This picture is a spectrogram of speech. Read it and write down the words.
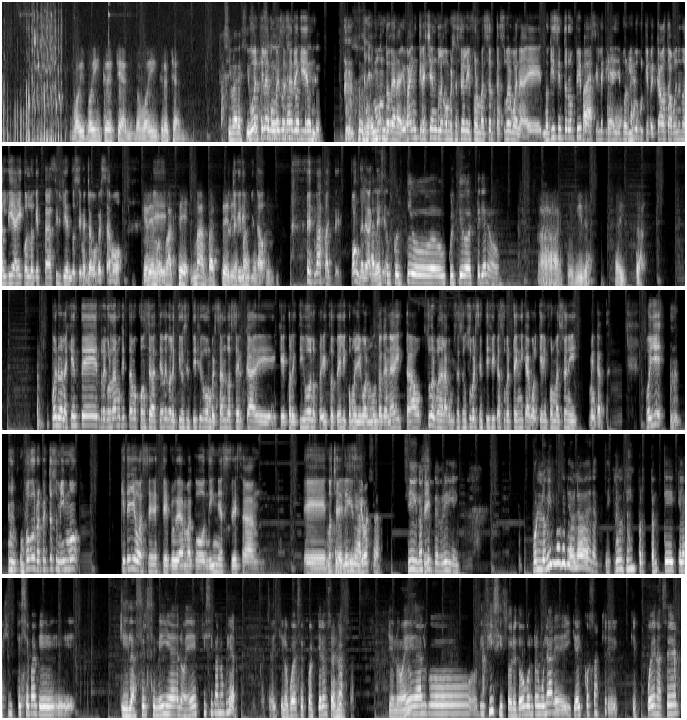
Voy, voy increciendo, voy increciendo. Así parece. Igual que la conversación con aquí en-. El mundo canal, va creciendo la conversación, la información, está súper buena. Eh, no quise interrumpir para decirle que ya. volvimos porque Pescado está poniendo al día ahí con lo que está sirviéndose mientras conversamos. Queremos Eh, más bacterias, nuestro querido más invitado. bacterias. Más bacterias. Póngale bacterias. un cultivo, un cultivo bacteriano. Ah, pues mira, ahí está. Bueno, la gente, recordamos que estamos con Sebastián de Colectivo Científico conversando acerca de qué es colectivo, los proyectos de él y cómo llegó al mundo a cannabis. Está súper buena la conversación, súper científica, súper técnica, cualquier información y me encanta. Oye, un poco con respecto a eso mismo, ¿qué te llevó a hacer este programa con Igneas de esa eh, Noche de Línea? Rosa. Sí, Noche Sí. de Breeding. Por lo mismo que te hablaba adelante, creo que es importante que la gente sepa que, que el hacer semilla no es física nuclear, ¿cachai? Que lo puede hacer cualquiera en su Ajá. casa. Que no es algo difícil, sobre todo con regulares, y que hay cosas que, que pueden hacer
